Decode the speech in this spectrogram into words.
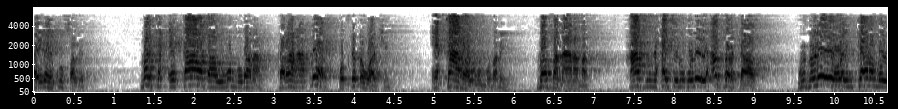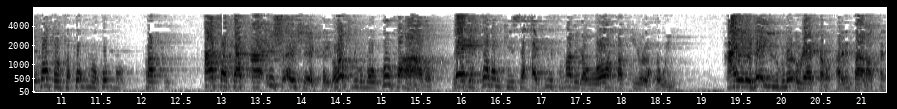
إلهي كون صلنا مالك إقابة المضانة كراها مير واتكبه واجين إقابة المضانة مضانة أنا مات حافظ من حيث يقول لي أفر كاس وقال لي وإن كان موقوفا فقوم وقوم ربك. أفر كاس عائش أي شيء لكن قوم كيس حديث مالك الله حقي الحوي. خير إيه؟ فائده لكم اغاكروا ارنتانا خير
